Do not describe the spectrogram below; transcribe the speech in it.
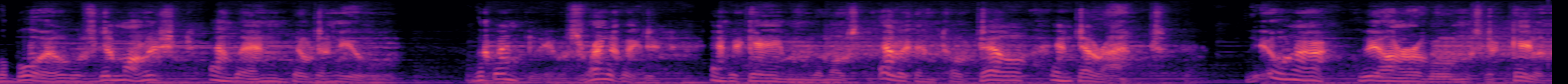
the Boyle was demolished and then built anew. The Bentley was renovated, and became the most elegant hotel in Tarant. The owner, the Honorable Mr. Caleb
